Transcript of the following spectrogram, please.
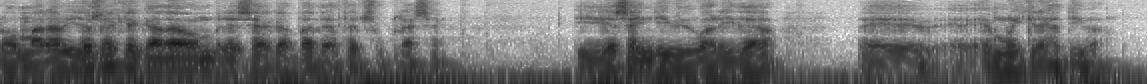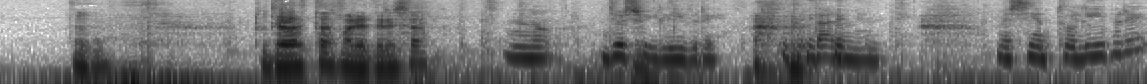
lo maravilloso es que cada hombre sea capaz de hacer su clase y esa individualidad eh, es muy creativa. ¿Tú te adaptas, María Teresa? No, yo soy libre, totalmente. Me siento libre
